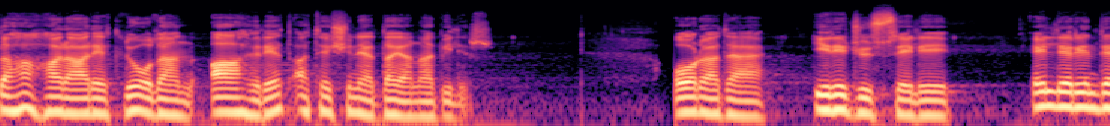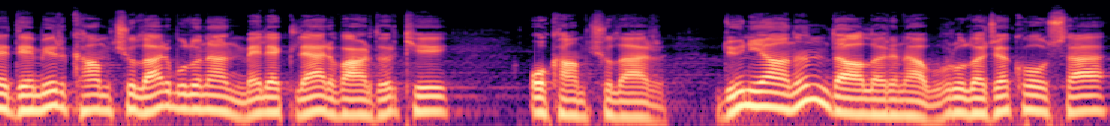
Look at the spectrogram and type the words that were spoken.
daha hararetli olan ahiret ateşine dayanabilir? Orada iri cüsseli, ellerinde demir kamçılar bulunan melekler vardır ki, o kamçılar dünyanın dağlarına vurulacak olsa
